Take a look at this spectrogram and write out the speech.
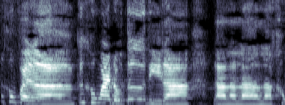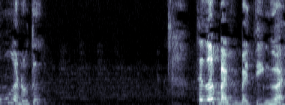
Nó không phải là cứ không ai đầu tư thì là là là là là không có người đầu tư. Thế giới 7,7 tỷ người.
